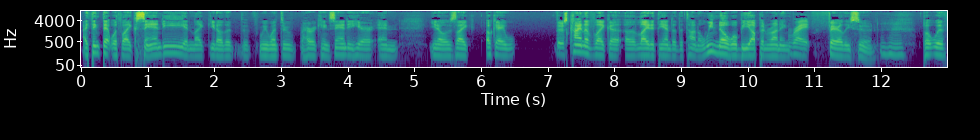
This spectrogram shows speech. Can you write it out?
I think that with like Sandy and like you know the, the we went through Hurricane Sandy here, and you know it was like okay, there's kind of like a, a light at the end of the tunnel. We know we'll be up and running Right. fairly soon. But with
